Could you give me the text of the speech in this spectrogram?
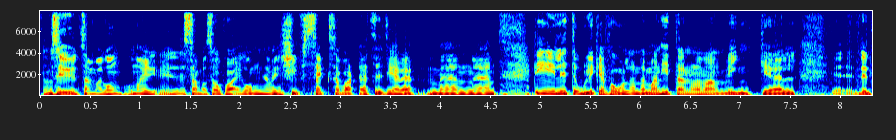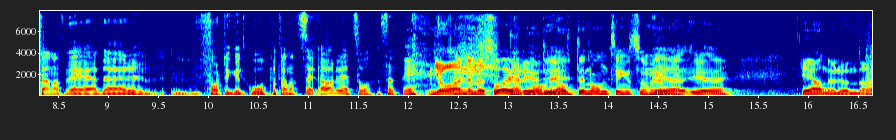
de ser ut samma gång och man, eh, samma sak varje gång. En Shift 6 har varit där tidigare, men eh, det är lite olika förhållanden. Man hittar någon annan vinkel, eh, det är ett annat väder, fartyget går på ett annat sätt. Ja, du vet så. så det, Ja, nej, men så är det ju. Det är alltid någonting som är, är, är annorlunda.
